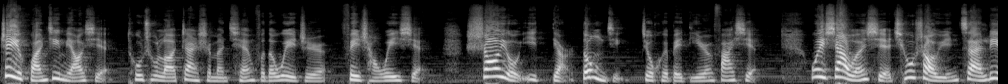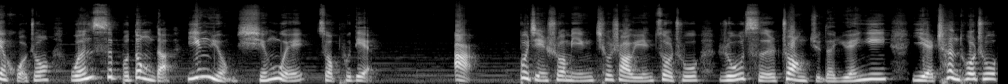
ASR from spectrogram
这一环境描写突出了战士们潜伏的位置非常危险，稍有一点动静就会被敌人发现。为下文写邱少云在烈火中纹丝不动的英勇行为做铺垫。二，不仅说明邱少云做出如此壮举的原因，也衬托出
